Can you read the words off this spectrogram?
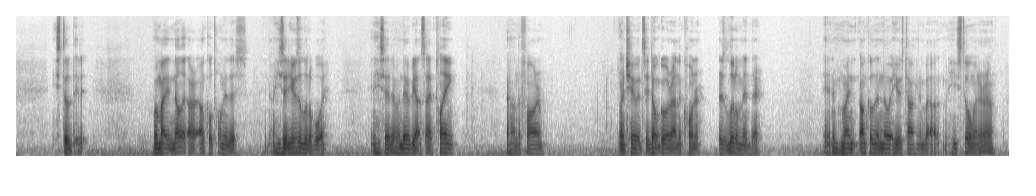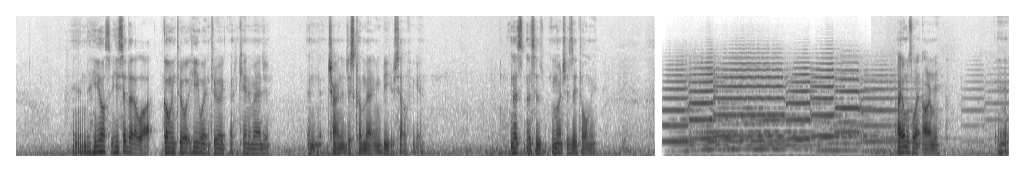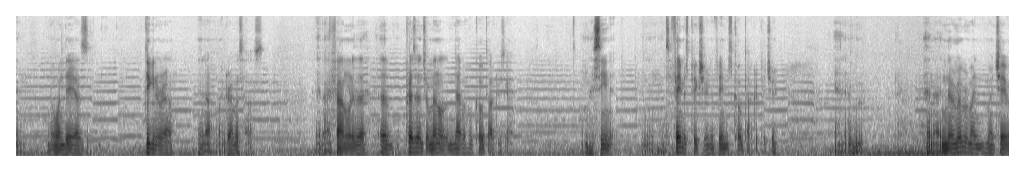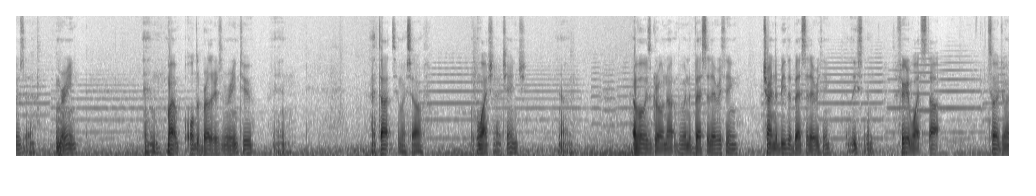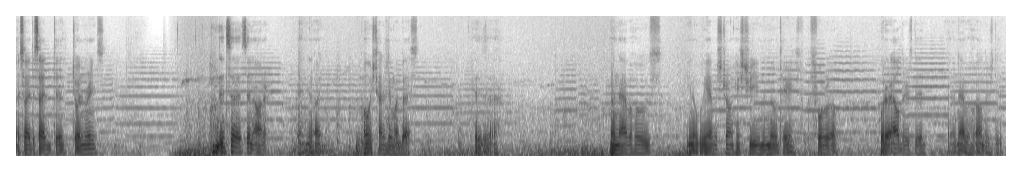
he still did it. When my our uncle told me this, you know, he said he was a little boy, and he said when they would be outside playing, on the farm. My Che would say, don't go around the corner. There's little men there. And my uncle didn't know what he was talking about, but he still went around. And he also, he said that a lot. Going through what he went through, I, I can't imagine. And trying to just come back and be yourself again. And that's, that's as much as they told me. I almost went Army. And you know, one day I was digging around in uh, my grandma's house. And I found one of the uh, presidential medal the Navajo Code Talkers got. And I seen it. And it's a famous picture, the famous Code Talker picture. And, and I, and I remember my, my Che was a, a Marine. And my older brother is a Marine too. And I thought to myself, why should I change? You know, I've always grown up doing the best at everything, trying to be the best at everything, at least. And I figured why stop. So I joined. So I decided to join the Marines. It's a, it's an honor, and you know I always try to do my best because uh, the Navajos, you know, we have a strong history in the military for, for uh, what our elders did Navajo elders did.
